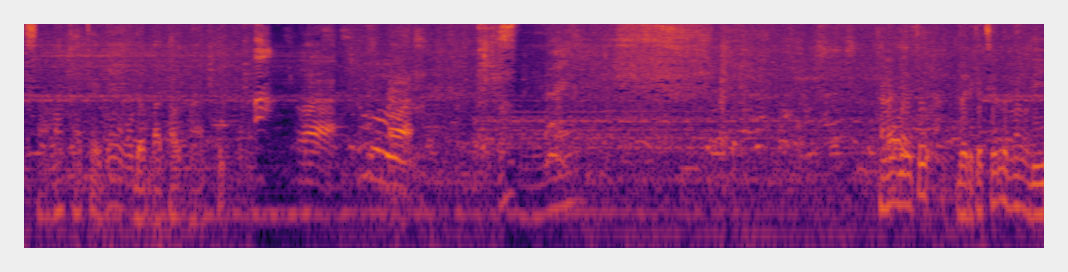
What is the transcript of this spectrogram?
Sama kakeknya yang udah 4 tahun mati. Wah. Karena dia tuh dari kecil memang di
